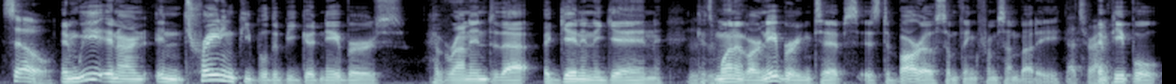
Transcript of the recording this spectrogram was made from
So And we in our in training people to be good neighbors have run into that again and again because Mm-hmm. one of our neighboring tips is to borrow something from somebody. That's right. And people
